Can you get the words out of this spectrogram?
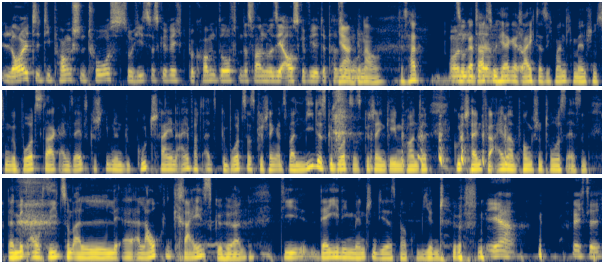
Leute, die Ponchen Toast, so hieß das Gericht, bekommen durften. Das waren nur sehr ausgewählte Personen. Ja, genau. Das hat und, sogar dazu ähm, hergereicht, dass ich manchen Menschen zum Geburtstag einen selbstgeschriebenen Gutschein einfach als Geburtstagsgeschenk, als valides Geburtstagsgeschenk geben konnte. Gutschein für einmal Ponchen Toast essen. Damit auch sie zum äh, erlauchten Kreis gehören, die derjenigen Menschen, die das mal probieren dürfen. Ja, richtig.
